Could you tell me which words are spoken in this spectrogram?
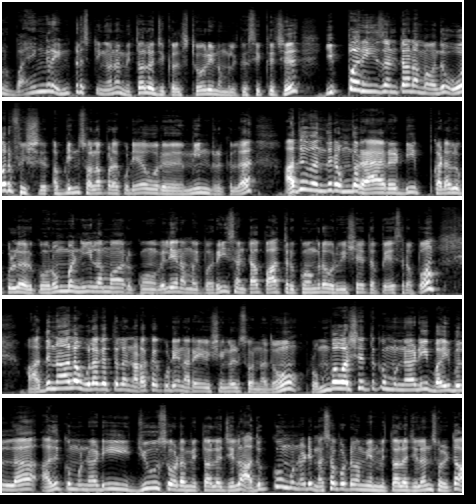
ஒரு பயங்கர இன்ட்ரெஸ்டிங்கான மித்தாலஜிக்கல் ஸ்டோரி நம்மளுக்கு சிக்கிச்சு. இப்போ ரீசெண்டாக நம்ம வந்து ஓர் ஃபிஷ் அப்படின்னு சொல்லப்படக்கூடிய ஒரு மீன் இருக்குல்ல அது வந்து ரொம்ப ரேரு டீப் கடலுக்குள்ளே இருக்கும் ரொம்ப நீளமாக இருக்கும். வெளியே நம்ம இப்போ ரீசெண்டாக பார்த்துருக்கோங்கிற ஒரு விஷயத்தை பேசுகிறப்போ அதனால உலகத்தில் நடக்கக்கூடிய நிறைய விஷயங்கள் சொன்னதும் ரொம்ப வருஷத்துக்கு முன்னாடி பைபிளில் அதுக்கு முன்னாடி ஜூஸோட மித்தாலஜியில் அதுக்கும் முன்னாடி மெசபோட்டோமியன் மித்தாலஜிலன்னு சொல்லிட்டு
